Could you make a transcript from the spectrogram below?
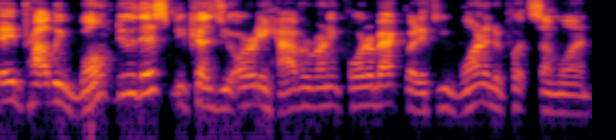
they probably won't do this because you already have a running quarterback. But if you wanted to put someone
